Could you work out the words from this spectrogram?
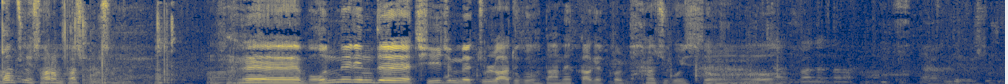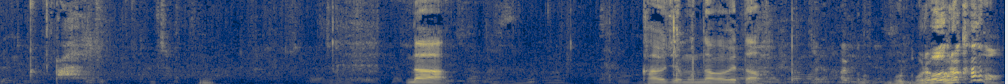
밤중에 사람 다시 불렀었네. 어? 그래, 뭔 일인데 지집 맥주를 놔두고 남의 가게 걸 팔아주고 있어. 나 가요제 못 나가겠다. 뭐, 뭐라, 뭐라 카노?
